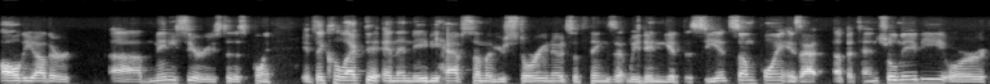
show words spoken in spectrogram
all the other uh, miniseries to this point if they collect it and then maybe have some of your story notes of things that we didn't get to see at some point, is that a potential maybe, or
